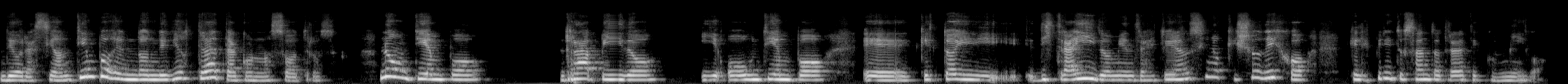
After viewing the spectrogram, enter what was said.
de oración, tiempos en donde Dios trata con nosotros, no un tiempo rápido y, o un tiempo eh, que estoy distraído mientras estoy orando, sino que yo dejo que el Espíritu Santo trate conmigo.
